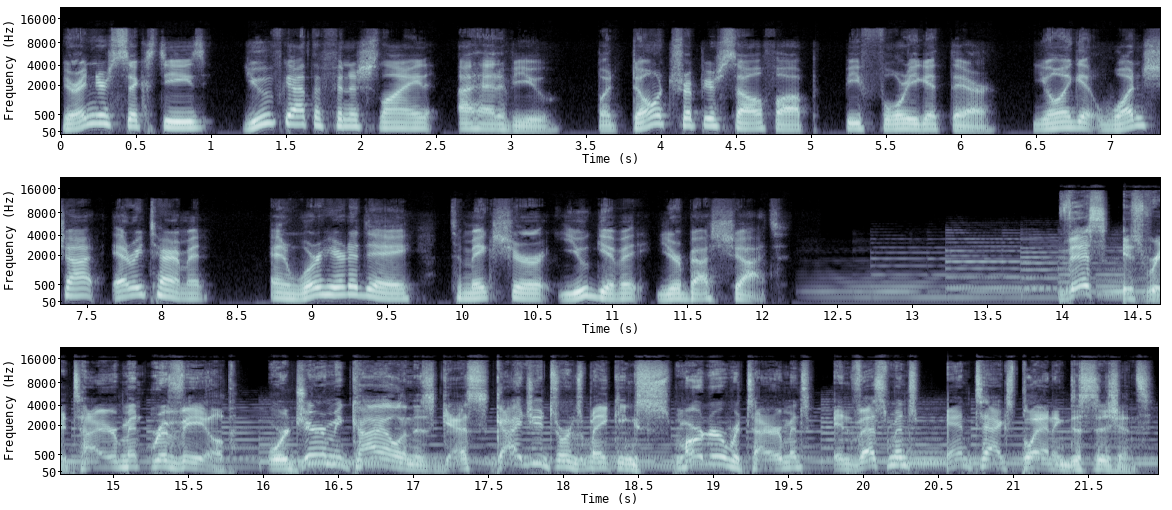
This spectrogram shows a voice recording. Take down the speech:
You're in your 60s, you've got the finish line ahead of you, but don't trip yourself up before you get there. You only get one shot at retirement, and we're here today to make sure you give it your best shot. This is Retirement Revealed, where Jeremy Keil and his guests guide you towards making smarter retirement, investment, and tax planning decisions.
